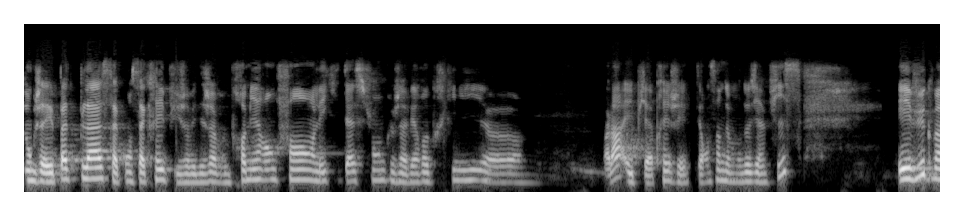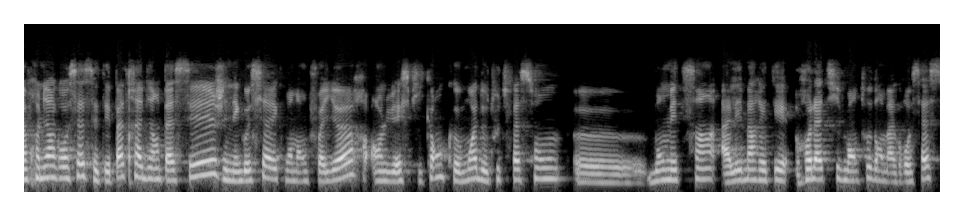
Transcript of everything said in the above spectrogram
Donc, j'avais pas de place à consacrer. Puis, j'avais déjà mon premier enfant, l'équitation que j'avais repris. voilà. Et puis après, j'ai été enceinte de mon deuxième fils. Et vu que ma première grossesse n'était pas très bien passée, j'ai négocié avec mon employeur en lui expliquant que moi, de toute façon, mon médecin allait m'arrêter relativement tôt dans ma grossesse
